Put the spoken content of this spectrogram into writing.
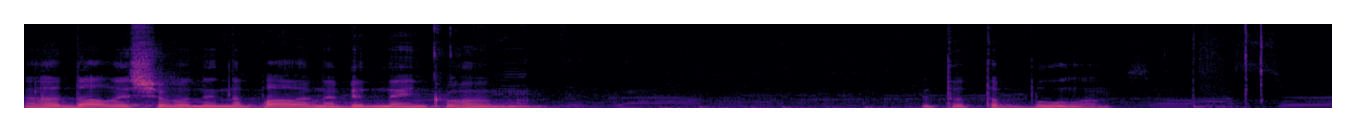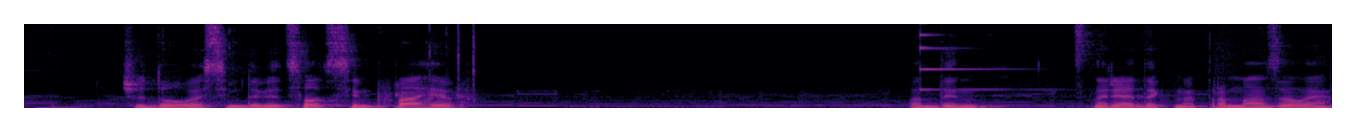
Гадали, що вони напали на бідненького. То то було. Чудово, 7900, 7 фрагів. Один снарядик ми промазали.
